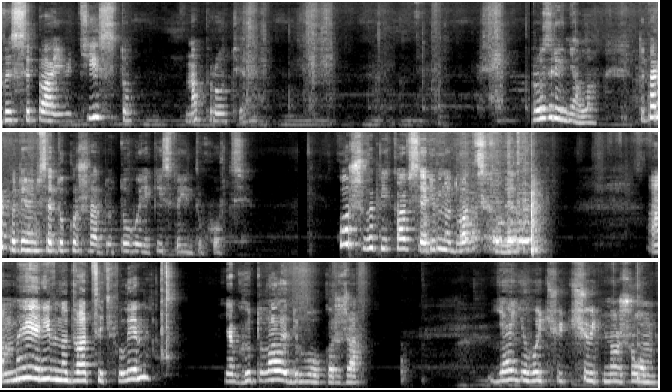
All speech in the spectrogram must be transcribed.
Висипаю тісто на противень. Розрівняла. Тепер подивимося до коржа, до того, який стоїть в духовці. Корж випікався рівно 20 хвилин. А ми рівно 20 хвилин, як готували другого коржа. Я його чуть-чуть ножом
